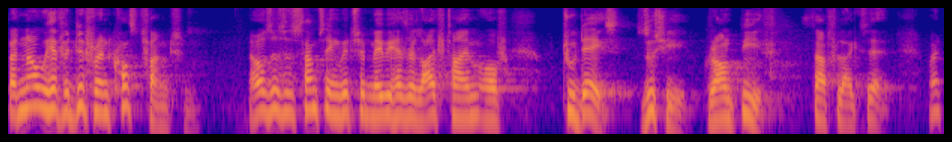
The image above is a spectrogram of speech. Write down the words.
but now we have a different cost function. Now this is something which maybe has a lifetime of two days, sushi, ground beef, stuff like that. Right?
